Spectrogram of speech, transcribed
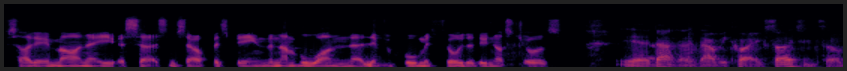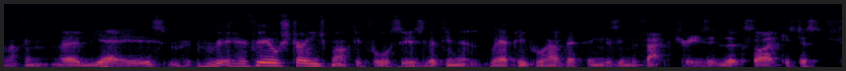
Sadio Mane asserts himself as being the number one uh, Liverpool midfielder do not Jaws. Yeah, that that'll be quite exciting, Tom. I think, um, yeah, it's re- real strange market forces. Looking at where people have their fingers in the factories, it looks like it's just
